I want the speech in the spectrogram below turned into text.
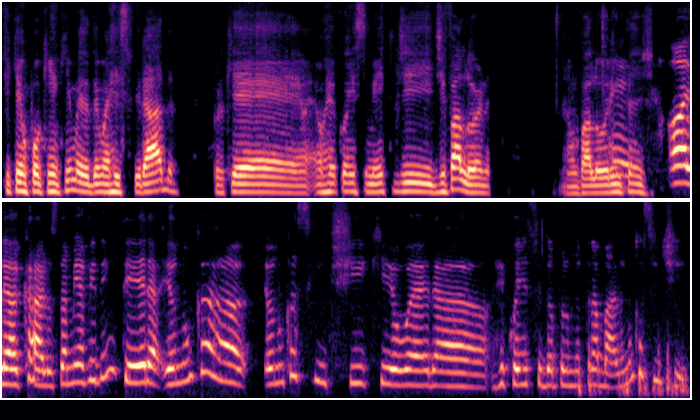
fiquei um pouquinho aqui, mas eu dei uma respirada, porque é, é um reconhecimento de, de valor, né? É um valor é. intangível. Olha, Carlos, na minha vida inteira, eu nunca, eu nunca senti que eu era reconhecida pelo meu trabalho. Eu nunca senti.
